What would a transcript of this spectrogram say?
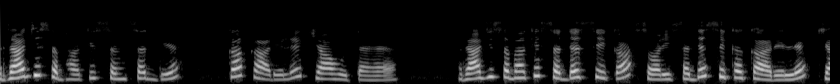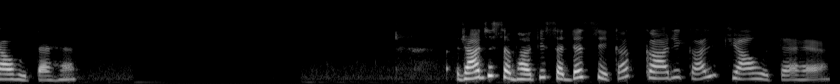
राज्यसभा के संसदीय का कार्यालय क्या होता है? राज्यसभा के सदस्य का सॉरी सदस्य का कार्यालय क्या होता है? राज्यसभा के सदस्य का कार्यकाल क्या होता है?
